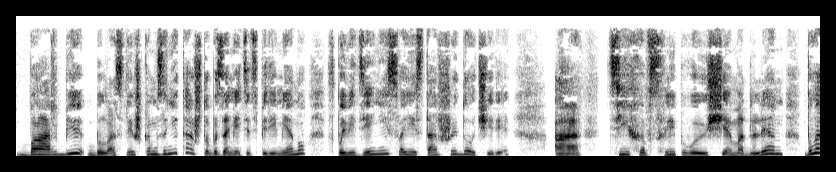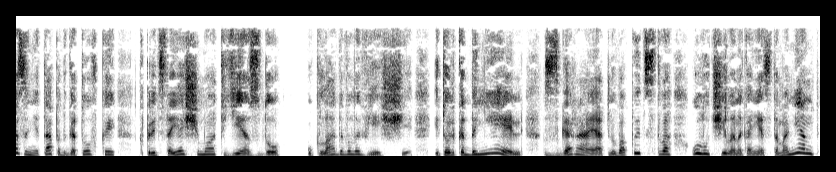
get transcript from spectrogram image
Барби была слишком занята, чтобы заметить перемену в поведении своей старшей дочери, а тихо всхлипывающая Мадлен была занята подготовкой к предстоящему отъезду — укладывала вещи, и только Даниэль, сгорая от любопытства, улучила наконец-то момент,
